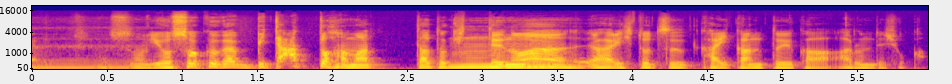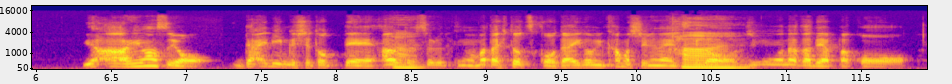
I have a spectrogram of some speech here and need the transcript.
い。その予測がビタッとはまった時っていうのはうんやはり一つ快感というかあるんでしょうか？いやーありますよ。ダイビングして取ってアウトにするっていうのもまた一つこう醍醐味かもしれないですけど、はい自分の中でやっぱこう、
